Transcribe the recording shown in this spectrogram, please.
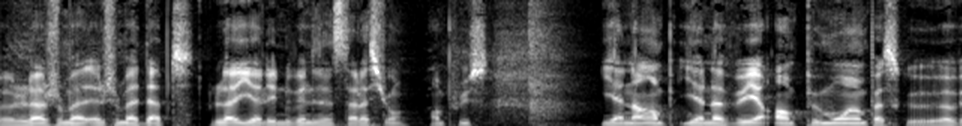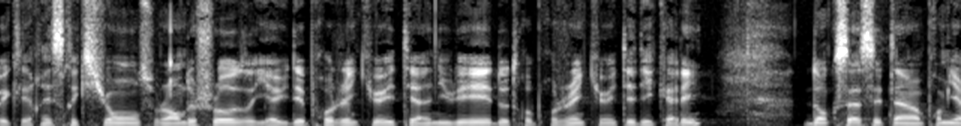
là je m'a- je m'adapte. Là il y a les nouvelles installations. En plus, il y en a, il y en avait un peu moins parce que avec les restrictions, ce genre de choses, il y a eu des projets qui ont été annulés, d'autres projets qui ont été décalés. Donc ça, c'était un premier,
